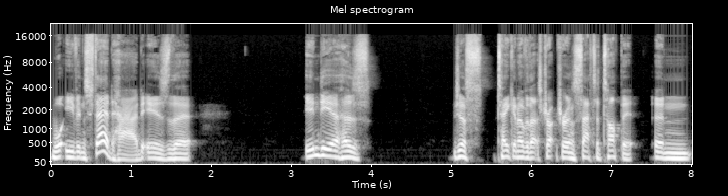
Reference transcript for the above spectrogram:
What you've instead had is that India has just taken over that structure and sat atop it and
